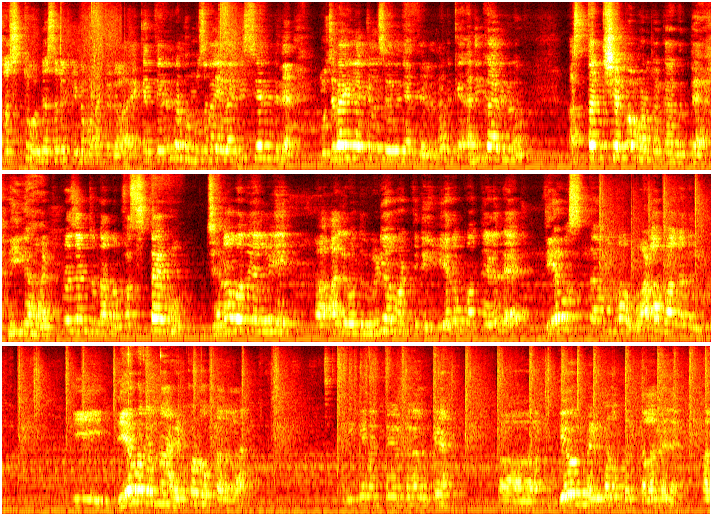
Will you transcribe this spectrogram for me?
ಟ್ರಸ್ಟ್ ಒಂದೇ ಸಲಕ್ಕೆ ಏನು ಮಾಡಕ್ಕಾಗಲ್ಲ. ಯಾಕಂತ ಹೇಳಿದ್ರೆ ಅದು ಮುಜರಾ ಇಲಾಖೆ ಸೇರಿದೆ ಮುಜರಾ ಇಲಾಖೆಯಲ್ಲಿ ಸೇರಿದೆ ಅಂತ ಹೇಳಿದ್ರೆ ಅದಕ್ಕೆ ಅಧಿಕಾರಿಗಳು ಹಸ್ತಕ್ಷೇಪ ಮಾಡಬೇಕಾಗುತ್ತೆ. ಈಗ ಅಟ್ ಪ್ರೆಸೆಂಟ್ ನಾನು ಫಸ್ಟ್ ಟೈಮ್ ಜನವರಿಯಲ್ಲಿ ಅಲ್ಲಿ ಒಂದು ವಿಡಿಯೋ ಮಾಡ್ತೀನಿ. ಏನಪ್ಪಾ ಅಂತ ಹೇಳಿದ್ರೆ ದೇವಸ್ಥಾನದ ಒಳಭಾಗದಲ್ಲಿ ಈ ದೇವರನ್ನ ಹಿಡ್ಕೊಂಡು ಹೋಗ್ತಾರಲ್ಲ, ಅದಕ್ಕೇನಂತ ಹೇಳ್ತಾರೆ ಅದಕ್ಕೆ ದೇವರನ್ನ ಹಿಡ್ಕೊಂಡು ಹೋಗ್ತಾರೆ ತಲೆ ಮೇಲೆ. ಆ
